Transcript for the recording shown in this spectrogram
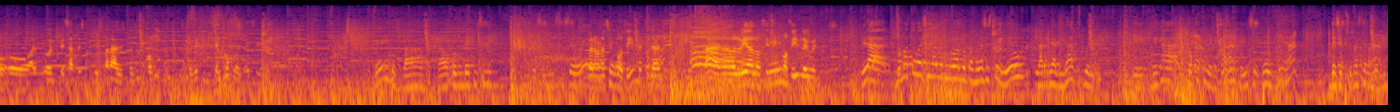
o, o- o empezar después para después de un combo. Después de que inicie el combo, ahí sí. Ok, pues va, va con un déficit. que sí, sí se ve, Pero no es imposible, pues ya ves. Ah, no, olvídalo, sí es imposible, güey. Mira, nomás te voy a decir algo, Rivaldo, cuando veas este video, la realidad, güey, que llega toca tu ventana y te dice, güey, decepcionaste a la Molina.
